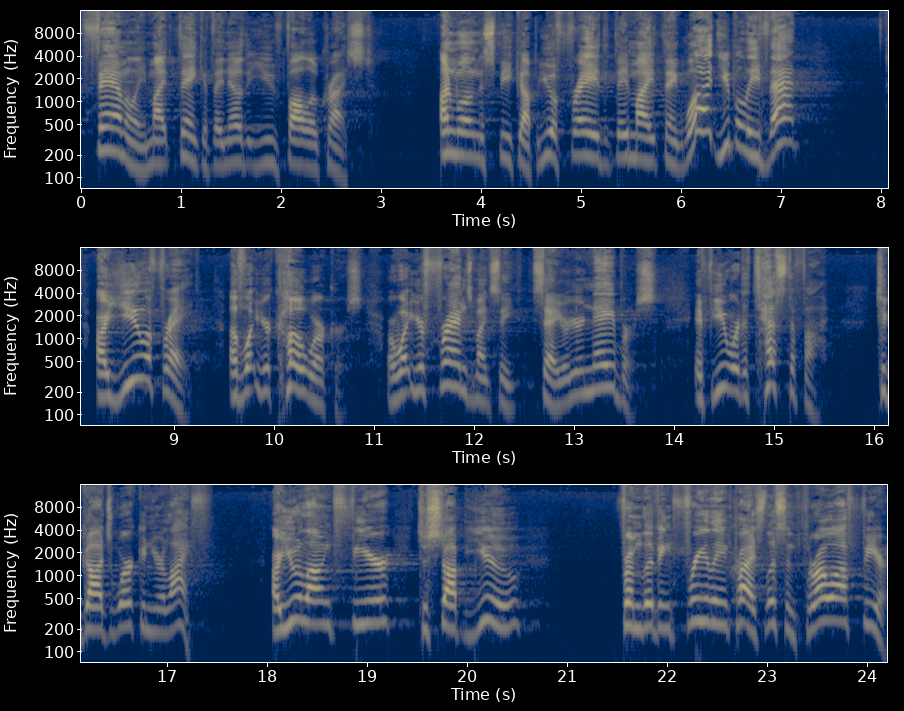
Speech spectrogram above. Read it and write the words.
family might think if they know that you follow Christ? Unwilling to speak up? Are you afraid that they might think, What? You believe that? Are you afraid of what your coworkers or what your friends might see, say or your neighbors if you were to testify to God's work in your life? Are you allowing fear to stop you from living freely in Christ? Listen, throw off fear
